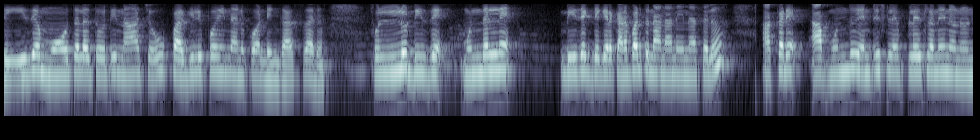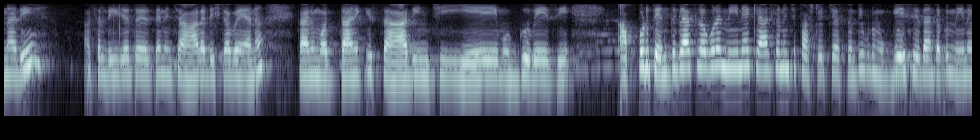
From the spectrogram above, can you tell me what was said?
డీజే మూతలతోటి నా చెవు పగిలిపోయింది అనుకోండి ఇంకా అసలు ఫుల్ డీజే ముందల్నే డీజే దగ్గర కనపడుతున్నానా నేను అసలు? అక్కడే ఆ ముందు ఎంట్రీ ప్లేస్లోనే నేను ఉన్నది అసలు డీజేతో అయితే నేను చాలా డిస్టర్బ్ అయ్యాను. కానీ మొత్తానికి సాధించి ఏ ముగ్గు వేసి అప్పుడు టెన్త్ క్లాస్లో కూడా నేనే క్లాస్లో నుంచి ఫస్ట్ వచ్చేస్తుంటే ఇప్పుడు ముగ్గేసే దాంట్లో నేనే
